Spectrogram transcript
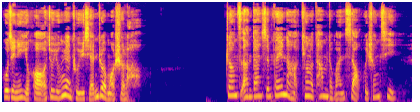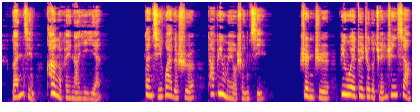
估计你以后就永远处于贤者模式了。”张子安担心菲娜听了他们的玩笑会生气，赶紧看了菲娜一眼。但奇怪的是，她并没有生气，甚至并未对这个全身像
